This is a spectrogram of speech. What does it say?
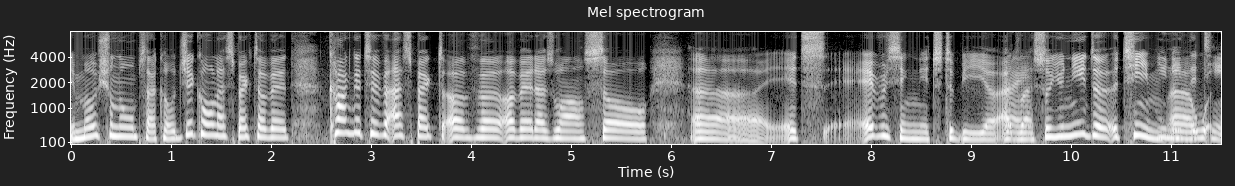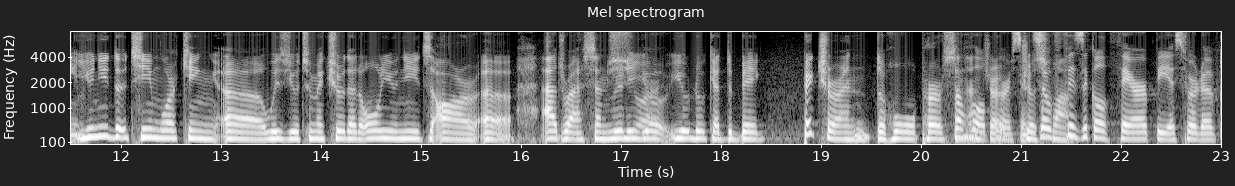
emotional, psychological aspect of it, cognitive aspect of uh, of it as well. So uh, it's everything needs to be uh, Right. addressed. So you need a, a team. You need uh, the team. You need the team working uh, with you to make sure that all your needs are uh, addressed, and really Sure. you you look at the big picture and the whole person. the whole ju- person. So one. physical therapy is sort of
